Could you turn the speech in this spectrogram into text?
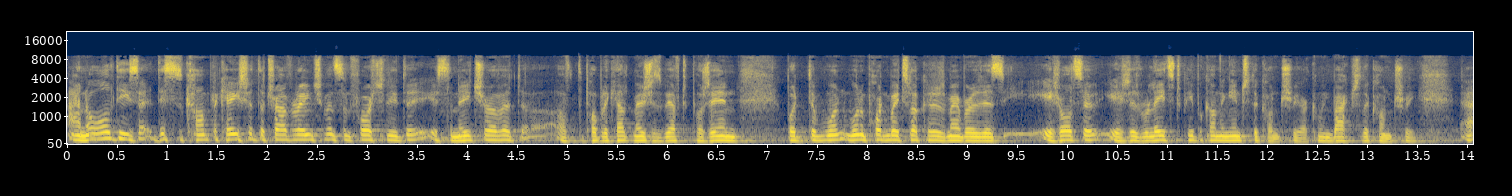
and all these. Uh, this is complicated. The travel arrangements. Unfortunately, it's the nature of it of the public health measures we have to put in. But the one one important way to look at it, remember, is it also it relates to people coming into the country or coming back to the country. Uh,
